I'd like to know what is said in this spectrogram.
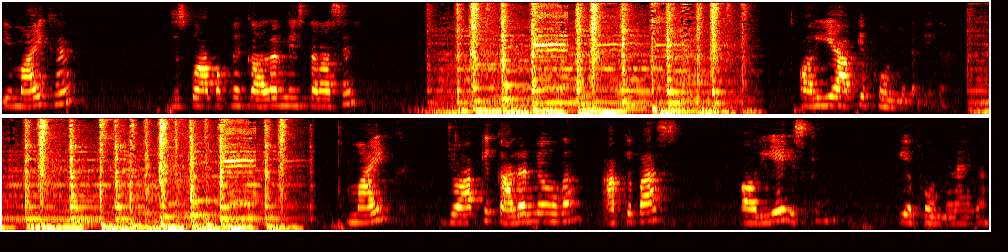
ये माइक है, जिसको आप अपने कॉलर में इस तरह से और ये आपके फ़ोन में लगेगा। माइक जो आपके कॉलर में होगा, आपके पास, और ये इसके ये फ़ोन में रहेगा।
